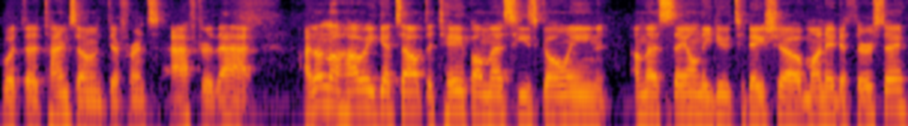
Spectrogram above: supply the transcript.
with the time zone difference after that. I don't know how he gets out the tape unless he's going unless they only do Today Show Monday to Thursday.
